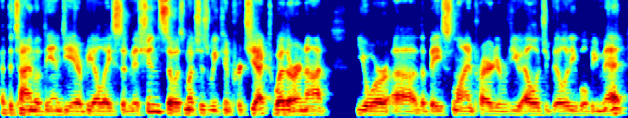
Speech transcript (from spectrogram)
at the time of the NDA or BLA submission. So, as much as we can project whether or not your uh, the baseline priority review eligibility will be met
